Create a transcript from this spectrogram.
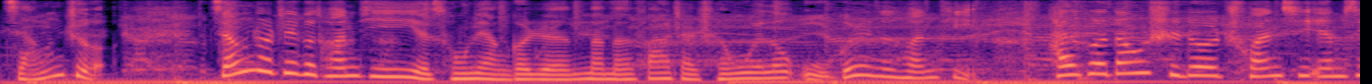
讲者。讲者这个团体也从两个人慢慢发展成为了五个人的团体，还和当时的传奇 MC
